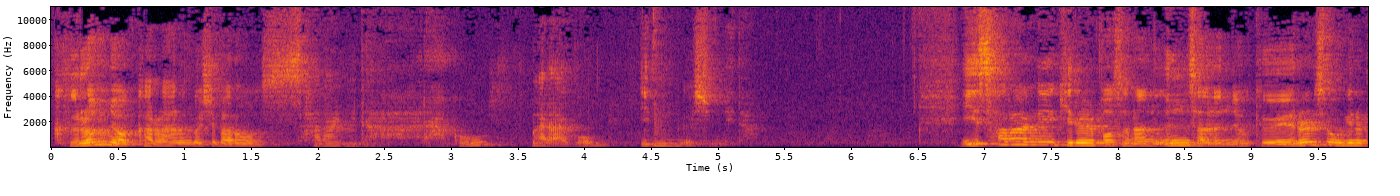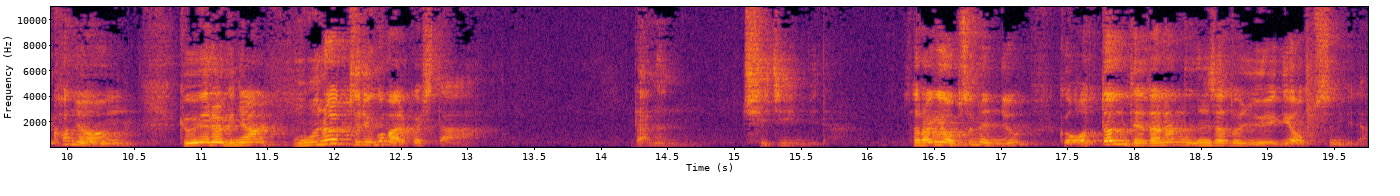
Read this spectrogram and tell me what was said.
그런 역할을 하는 것이 바로 사랑이다라고 말하고 있는 것입니다. 이 사랑의 길을 벗어난 은사는요, 교회를 세우기는커녕 교회를 그냥 무너뜨리고 말 것이다. 라는 취지입니다. 사랑이 없으면요, 그 어떤 대단한 은사도 유익이 없습니다.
